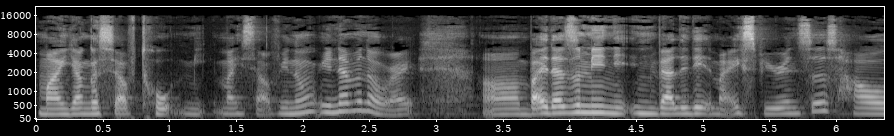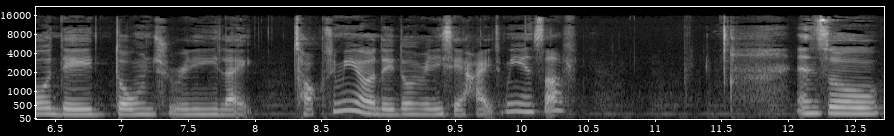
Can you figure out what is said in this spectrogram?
my younger self told me myself. You know, you never know, right? Um, but it doesn't mean it invalidate my experiences. How they don't really like talk to me or they don't really say hi to me and stuff. And so,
